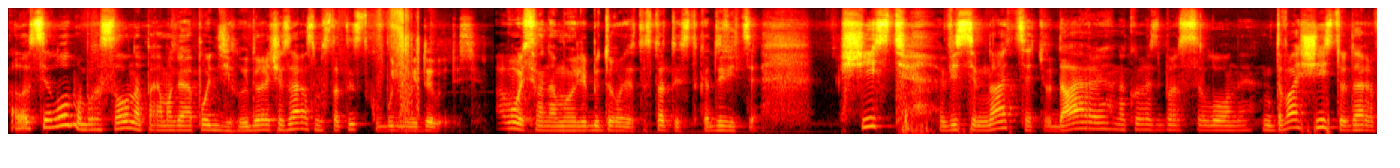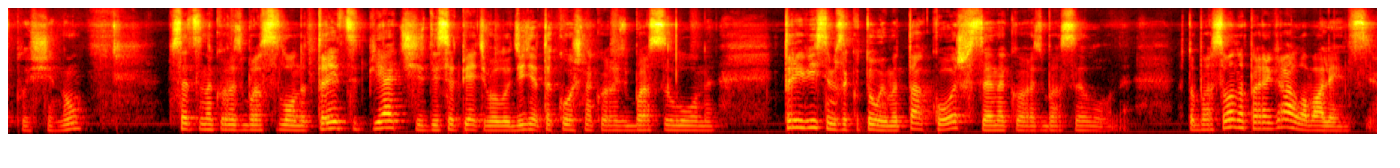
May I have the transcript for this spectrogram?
Але в цілому Барселона перемагає по ділу. І, до речі, зараз ми статистику будемо і дивитися. А ось вона, мої любі друзі, та статистика. Дивіться. 6-18 удари на користь Барселони, 2-6 удари в площину. Все це на користь Барселони. 35-65 володіння також на користь Барселони. 3-8 за кутовими також все на користь Барселони. Тобто Барселона переграла Валенсію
